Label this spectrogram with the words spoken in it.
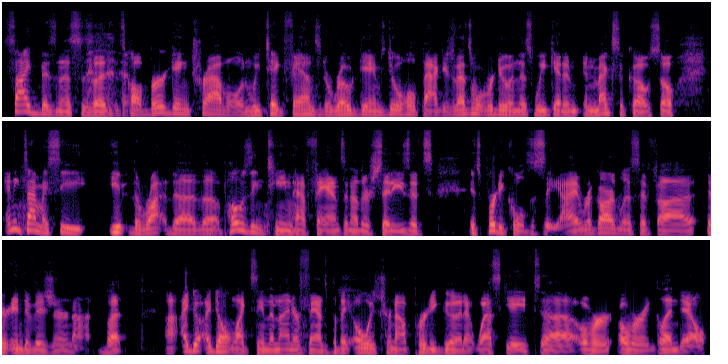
side business is a. It's called Bergang Travel, and we take fans to road games, do a whole package. That's what we're doing this weekend in, in Mexico. So anytime I see the the the opposing team have fans in other cities. It's it's pretty cool to see. I regardless if uh, they're in division or not. But I don't I don't like seeing the Niner fans, but they always turn out pretty good at Westgate uh, over over in Glendale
